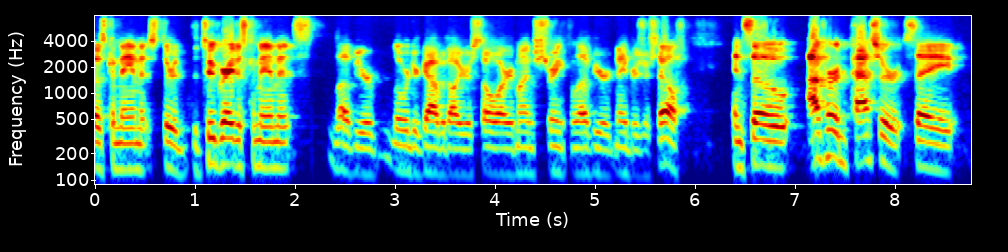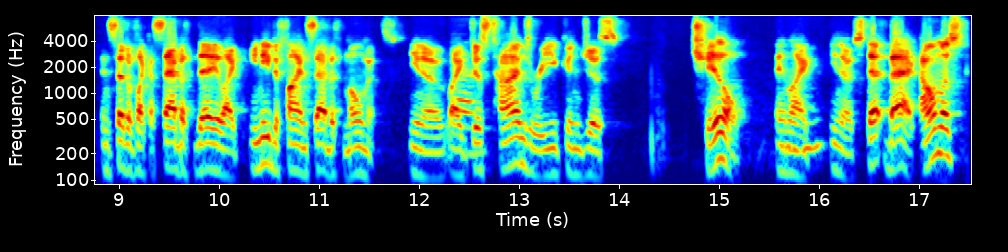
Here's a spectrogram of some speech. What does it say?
those commandments through the two greatest commandments: love your Lord your God with all your soul, all your mind, strength, and love your neighbors yourself. And so I've heard pastor say instead of like a Sabbath day, like you need to find Sabbath moments, you know, like Yeah. just times where you can just chill and like, Mhm. you know, step back. I almost,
